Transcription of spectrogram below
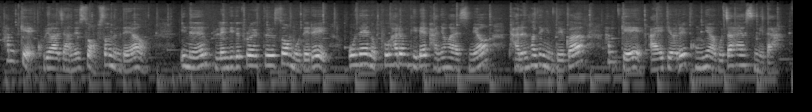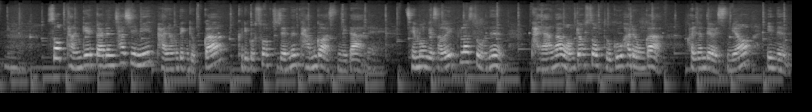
함께 고려하지 않을 수 없었는데요. 이는 블렌디드 프로젝트 수업 모델을 온앤오프 활용 팁에 반영하였으며 다른 선생님들과 함께 아이디어를 공유하고자 하였습니다. 수업 단계에 따른 차시 및 반영된 교과 그리고 수업 주제는 다음과 같습니다. 네. 제목에서의 플러스 5는 다양한 원격 수업 도구 활용과 관련되어 있으며 이는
